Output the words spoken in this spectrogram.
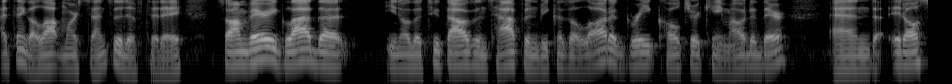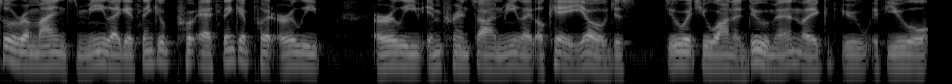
I think, a lot more sensitive today. So I'm very glad that you know the 2000s happened because a lot of great culture came out of there and it also reminds me like i think it put i think it put early early imprints on me like okay yo just do what you want to do man like if you if you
